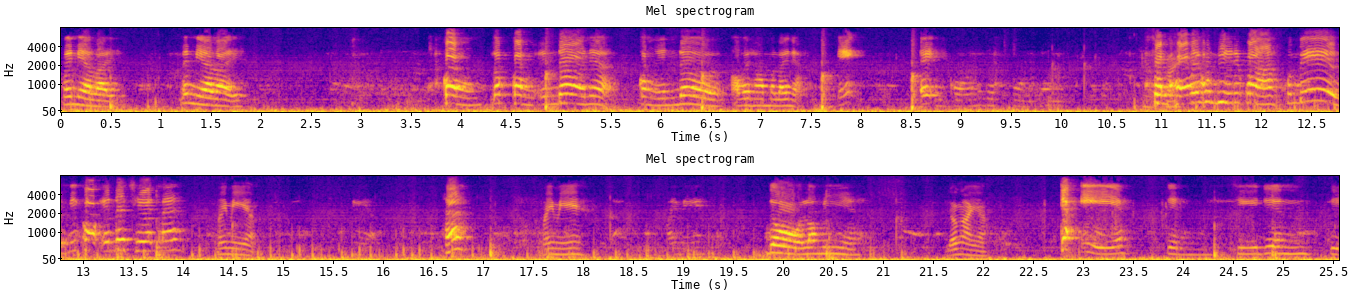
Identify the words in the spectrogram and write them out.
ไม่มีอะไร ไม่มีอะไร กล่องแล้วกล่องเอนเดอร์เนี่ย กล่องเอนเดอร์ เอาไปทำอะไรเนี่ย เอ๊ะ เอ๊ะส่งของให้คุณพีดีกว่า คุณพีมีกล่องเอนเดอร์เชดไหมไม่มีอะฮะ ไม่มี โดเรามีแล้วไงอะจะเอ๋เด่นสีเด่นสี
